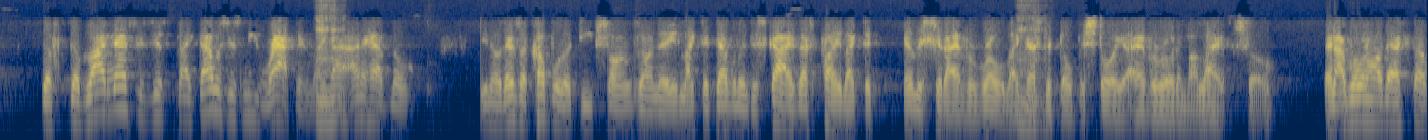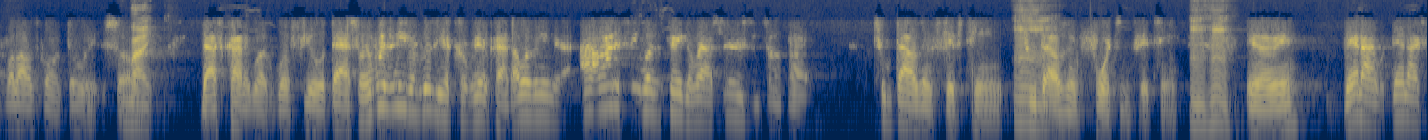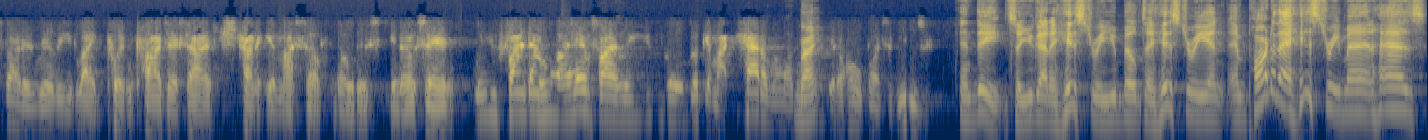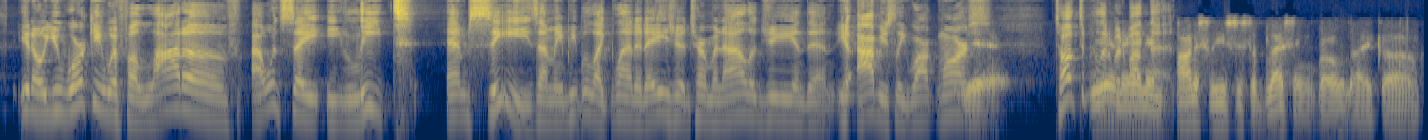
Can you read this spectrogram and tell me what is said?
the the Ness is just like that was just me rapping. Like I, I didn't have no, you know. There's a couple of deep songs on there, like the Devil in Disguise. That's probably like the illest shit I ever wrote. Like that's the dopest story I ever wrote in my life. So, and I wrote all that stuff while I was going through it. So Right. that's kind of what what fueled that. So it wasn't even really a career path. I wasn't even. I honestly wasn't taking rap serious until about 2015, 2014, 15. Mm-hmm. You know what I mean? Then I then I started really like putting projects out and just trying to get myself noticed. You know what I'm saying? When you find out who I am finally, you can go look at my catalog and Right. you get a whole bunch of music. Indeed. So you got a history, you built a history and, and part of that history, man, has, you know, you working with a lot of, I would say, elite MCs. I mean, people like Planet Asia, Terminology, and then yeah, obviously Rock Mars. Yeah. Talk to me a little bit man, about that. Honestly, it's just a blessing, bro. Like uh,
